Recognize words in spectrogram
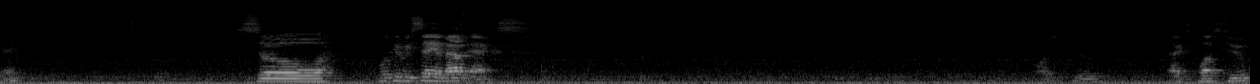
Okay? So, what could we say about X? X? plus two. X plus two?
